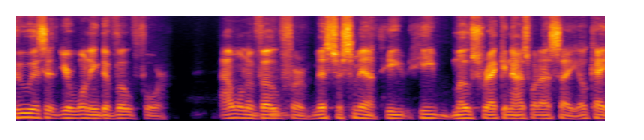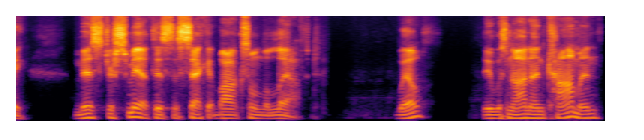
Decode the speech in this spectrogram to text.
who is it you're wanting to vote for? I want to vote mm-hmm. for Mr. Smith. He he most recognized what I say. Okay, Mr. Smith is the second box on the left. Well, it was not uncommon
